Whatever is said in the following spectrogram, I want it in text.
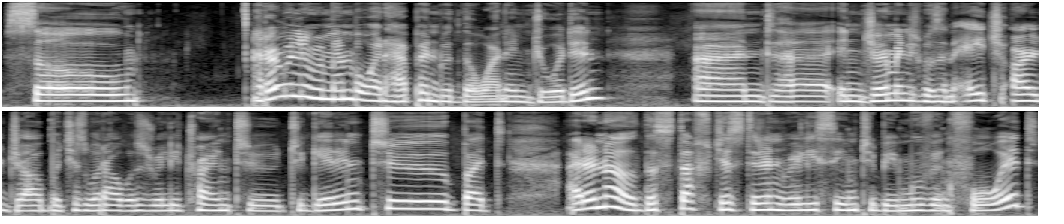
So I don't really remember what happened with the one in Jordan. And uh, in Germany, it was an HR job, which is what I was really trying to to get into. But I don't know, the stuff just didn't really seem to be moving forward.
